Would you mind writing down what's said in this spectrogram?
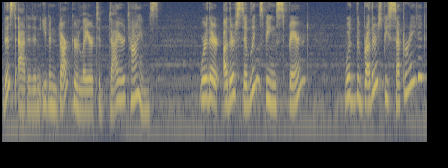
This added an even darker layer to dire times. Were there other siblings being spared? Would the brothers be separated?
